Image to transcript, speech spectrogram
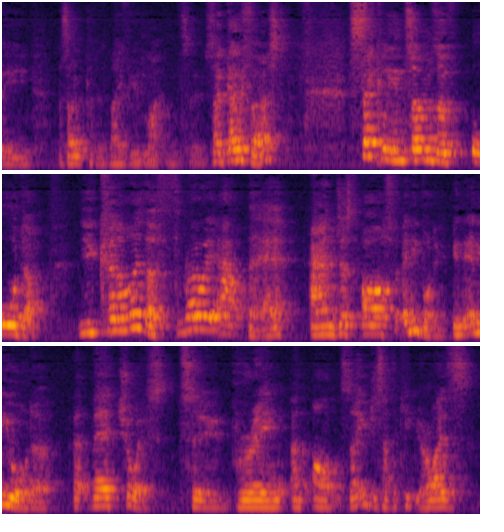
be as open as maybe you'd like them to. So go first. Secondly, in terms of order, you can either throw it out there and just ask for anybody in any order at their choice to bring an answer. You just have to keep your eyes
